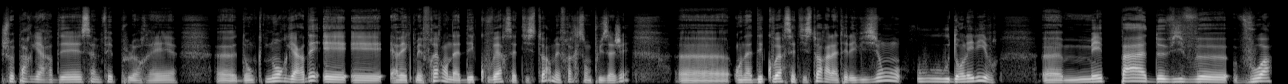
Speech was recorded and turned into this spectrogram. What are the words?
je veux pas regarder, ça me fait pleurer. Euh, donc nous, on regardait, et, avec mes frères, on a découvert cette histoire, mes frères qui sont plus âgés, euh, on a découvert cette histoire à la télévision ou dans les livres, euh, mais pas de vive voix.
